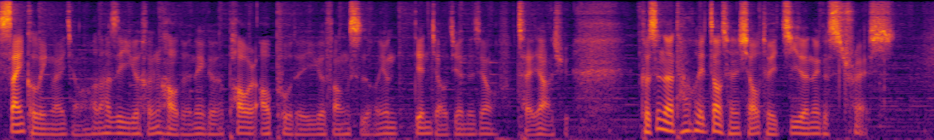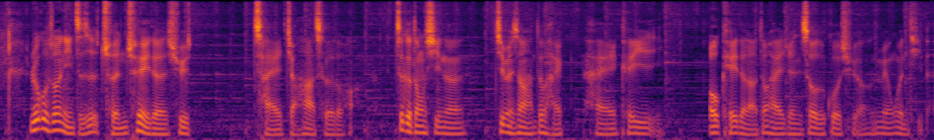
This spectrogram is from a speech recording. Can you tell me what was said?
cycling 来讲的话，它是一个很好的那个 power output 的一个方式，用踮脚尖的这样踩下去。可是呢，它会造成小腿肌的那个 stress。如果说你只是纯粹的去踩脚踏车的话，这个东西呢，基本上都还还可以 OK 的啦，都还忍受得过去啊，是没有问题的。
